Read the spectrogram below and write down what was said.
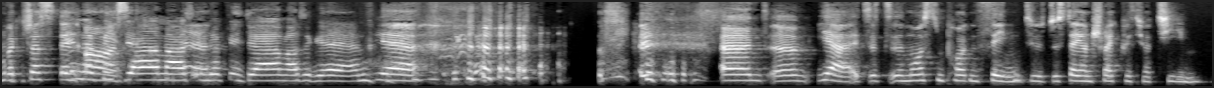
but just then in the ask. pajamas, yeah. in the pajamas again. Yeah. and um, yeah, it's it's the most important thing to to stay on track with your team.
